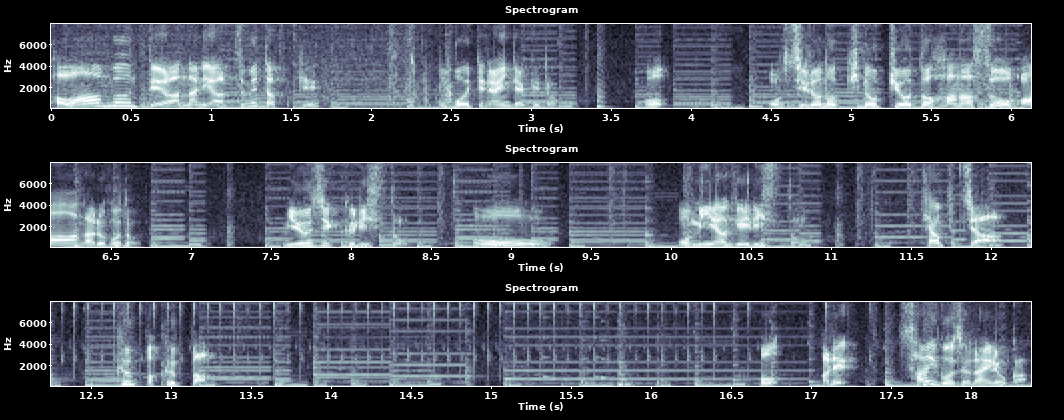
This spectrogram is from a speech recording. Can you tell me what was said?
パワームーンってあんなに集めたっけ？覚えてないんだけど。おお城のキノピオと話そう。ああなるほど。ミュージックリスト。おおお土産リスト。キャプチャー。クッパクッパ。おあれ？最後じゃないのか。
